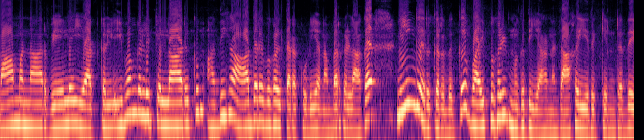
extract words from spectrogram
மாமனார் வேலையாட்கள் இவங்களுக்கு எல்லாருக்கும் அதிக ஆதரவுகள் தரக்கூடிய நபர்களாக நீங்க இருக்கிறதுக்கு வாய்ப்புகள் மிகுதியானதாக இருக்கின்றது.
